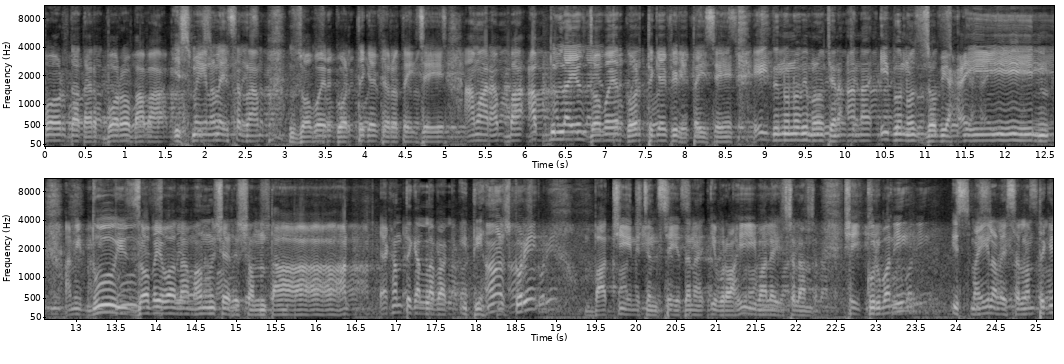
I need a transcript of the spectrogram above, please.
পরদাদার বড় বাবা ইসমাইল আলাইসাল্লাম জবয়ের ঘর থেকে ফেরত আইছে। আমার আব্বা আবদুল্লাহ জবয়ের ঘর থেকে ফিরত আইছে। এই জন্য নবী বলেছেন, আনা ইবনু জবিহাইন আমি দুই জবেওয়ালা মানুষের সন্তান। এখান থেকে আল্লাহ পাক ইতিহাস করে বাঁচিয়ে এনেছেন সৈয়দনা ইব্রাহিম আলাইসালাম সেই কুরবানি ইসমাইল আলাইসাল্লাম থেকে,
